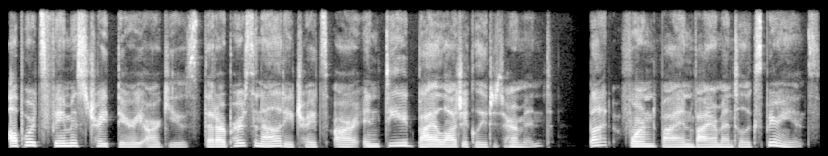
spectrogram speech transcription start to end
Allport's famous trait theory argues that our personality traits are indeed biologically determined, but formed by environmental experience.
